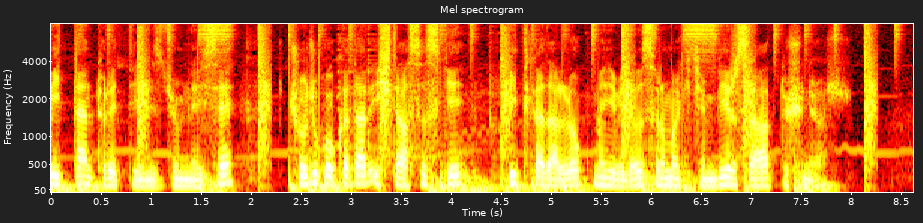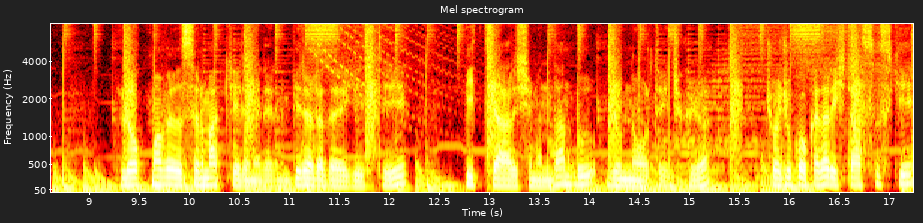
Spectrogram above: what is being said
Bitten türettiğimiz cümle ise çocuk o kadar iştahsız ki bit kadar lokmayı bile ısırmak için bir saat düşünüyor. Lokma ve ısırmak kelimelerinin bir arada geçtiği bit çağrışımından bu cümle ortaya çıkıyor. Çocuk o kadar iştahsız ki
